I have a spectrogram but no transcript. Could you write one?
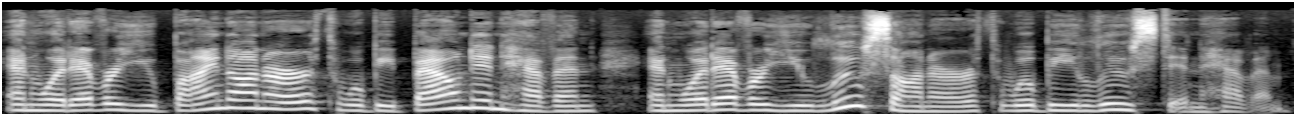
and whatever you bind on earth will be bound in heaven, and whatever you loose on earth will be loosed in heaven.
